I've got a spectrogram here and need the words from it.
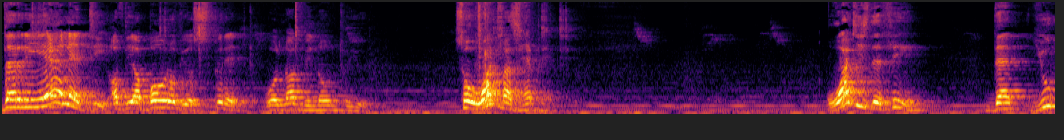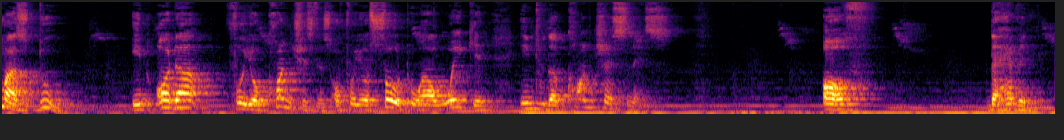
the reality of the abode of your spirit will not be known to you. So, what must happen? What is the thing that you must do in order for your consciousness or for your soul to awaken into the consciousness of the heavenly?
